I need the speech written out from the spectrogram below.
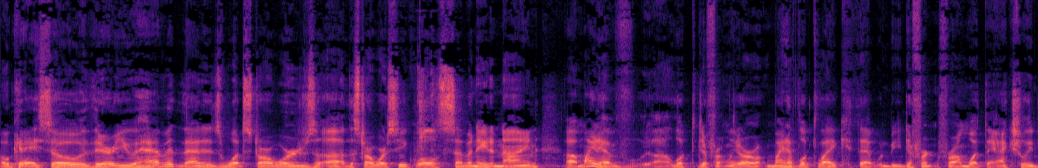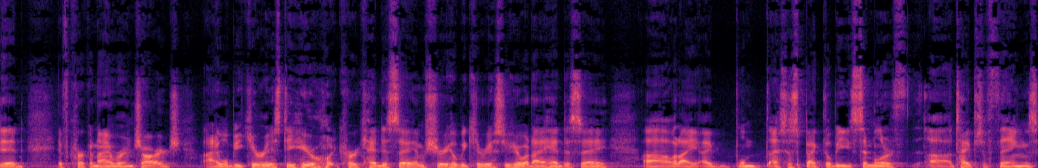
Okay, so there you have it. That is what Star Wars, uh, the Star Wars sequels 7, 8, and 9 uh, might have uh, looked differently or might have looked like that would be different from what they actually did. If Kirk and I were in charge, I will be curious to hear what Kirk had to say. I'm sure he'll be curious to hear what I had to say. Uh, but I, I, I, suspect there'll be similar uh, types of things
